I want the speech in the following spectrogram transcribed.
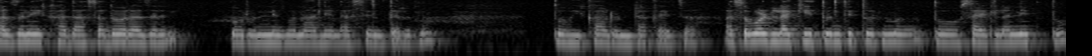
अजून एखादा असा दोरा जर वरून निघून आलेला असेल तर मग तोही काढून टाकायचा. असं वडला की इथून तिथून मग तो साईडला निघतो.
